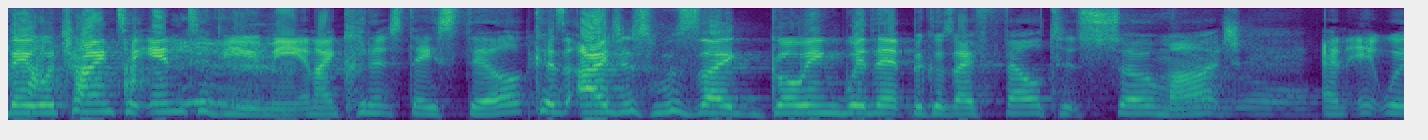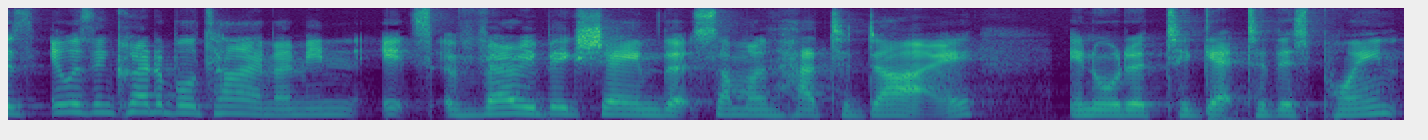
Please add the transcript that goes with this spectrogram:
They were trying to interview me and i couldn't stay still because i just was like going with it because i felt it so much. and it was it was incredible time. I mean it's a very big shame that someone had to die in order to get to this point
